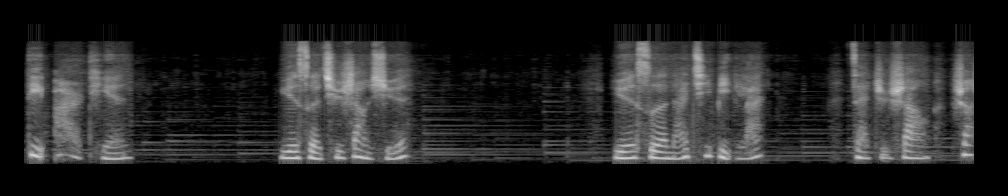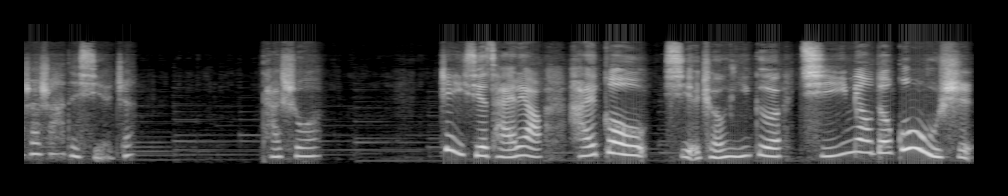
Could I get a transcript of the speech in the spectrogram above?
第二天，约瑟去上学。约瑟拿起笔来，在纸上刷刷刷的写着。他说：“这些材料还够写成一个奇妙的故事。”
